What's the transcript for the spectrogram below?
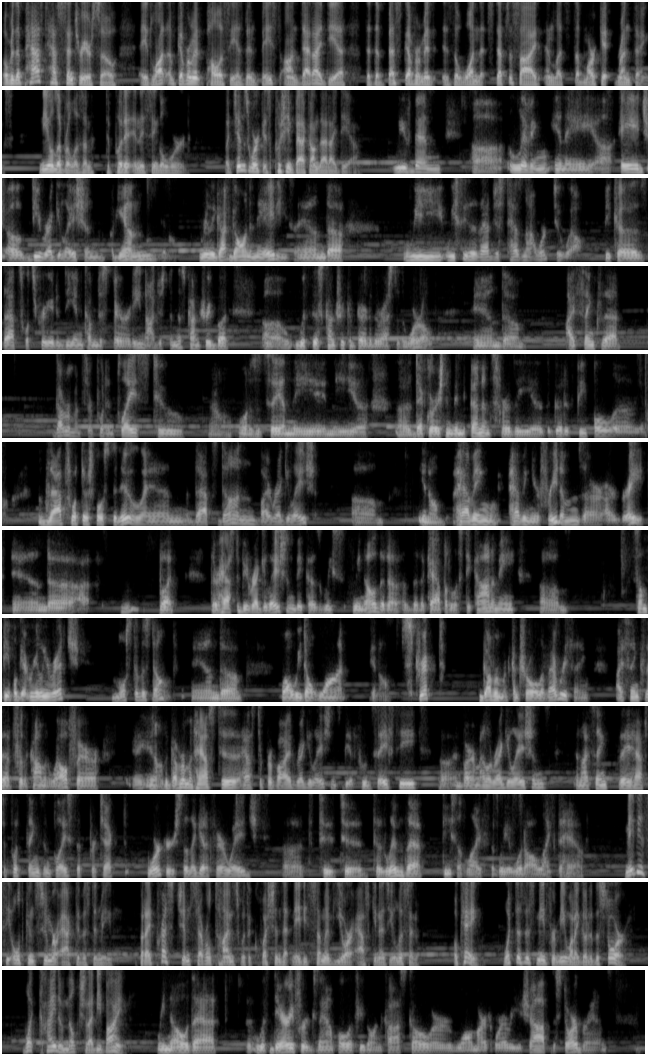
Over the past half century or so, a lot of government policy has been based on that idea that the best government is the one that steps aside and lets the market run things. Neoliberalism, to put it in a single word. But Jim's work is pushing back on that idea. We've been uh, living in a uh, age of deregulation again you know really got going in the 80s and uh, we we see that that just has not worked too well because that's what's created the income disparity not just in this country but uh, with this country compared to the rest of the world and um, i think that governments are put in place to you know, what does it say in the in the uh, uh, Declaration of Independence for the uh, the good of people? Uh, you know, that's what they're supposed to do, and that's done by regulation. Um, you know, having having your freedoms are are great, and uh, but there has to be regulation because we we know that a that a capitalist economy. Um, some people get really rich, most of us don't, and uh, while we don't want, you know, strict government control of everything, I think that for the common welfare, you know, the government has to has to provide regulations, be it food safety, uh, environmental regulations, and I think they have to put things in place that protect workers so they get a fair wage uh, to to to live that decent life that we would all like to have. Maybe it's the old consumer activist in me but I pressed Jim several times with a question that maybe some of you are asking as you listen. Okay, what does this mean for me when I go to the store? What kind of milk should I be buying? We know that with dairy, for example, if you go in Costco or Walmart or wherever you shop, the store brands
